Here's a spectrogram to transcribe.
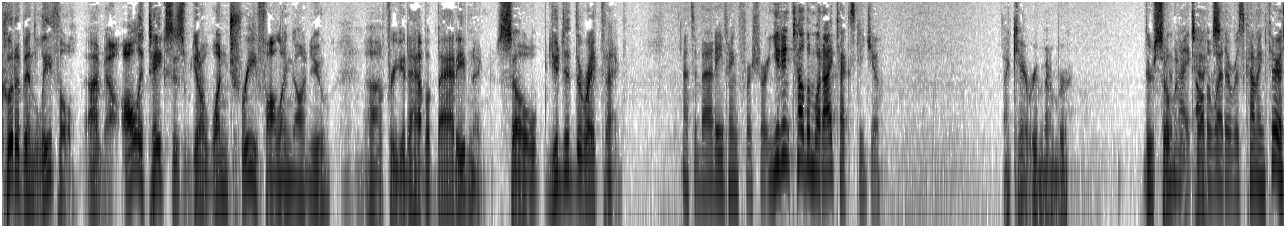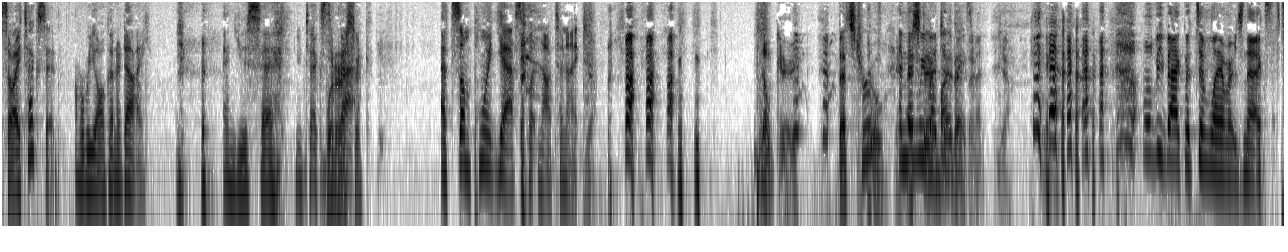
could have been lethal. Uh, all it takes is you know one tree falling on you uh, for you to have a bad evening. So you did the right thing. That's a bad evening for sure. You didn't tell them what I texted you. I can't remember. There's so the many night all the weather was coming through. So I texted, "Are we all going to die?" and you said, "You texted What did I back." say? At some point, yes, but not tonight. Okay, that's true. And I then we went to the that. basement. Yeah. We'll be back with Tim Lammers next.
